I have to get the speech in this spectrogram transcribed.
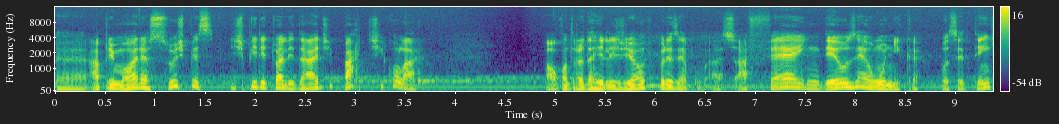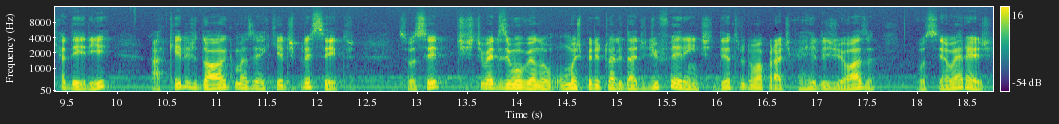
eh, aprimore a sua espiritualidade particular. Ao contrário da religião, que, por exemplo, a, a fé em Deus é única. Você tem que aderir àqueles dogmas e àqueles preceitos. Se você estiver desenvolvendo uma espiritualidade diferente dentro de uma prática religiosa, você é um herege.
